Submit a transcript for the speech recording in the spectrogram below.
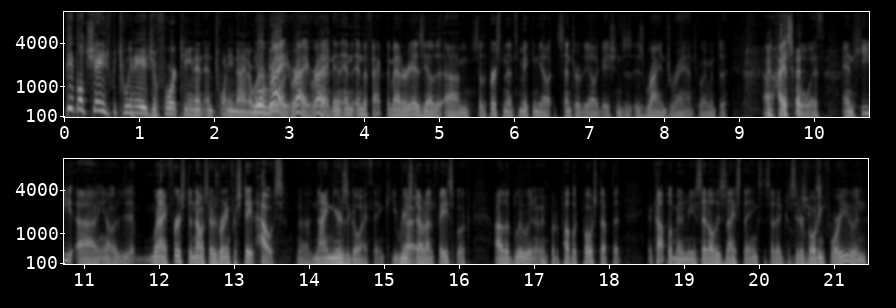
people change between age of fourteen and, and twenty nine or well, whatever. you right, right, right. And, and and the fact of the matter is, you know, the, um, so the person that's making the center of the allegations is, is Ryan Durant, who I went to uh, high school with, and he, uh, you know, when I first announced I was running for state house uh, nine years ago, I think he reached Right. out on Facebook out of the blue and, and put a public post up that complimented me and said all these nice things and said I'd consider voting for you and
